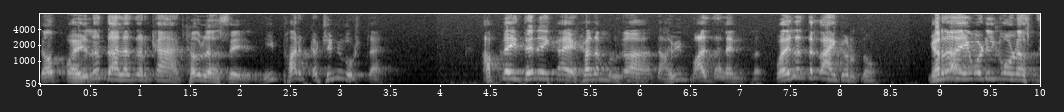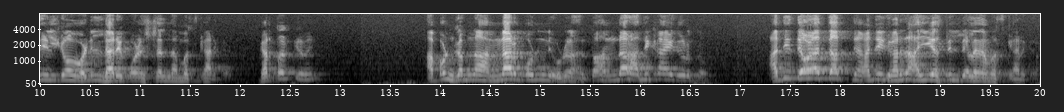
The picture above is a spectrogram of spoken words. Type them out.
तेव्हा पहिलं त्याला जर काय आठवलं असेल ही फार कठीण गोष्ट आहे. आपल्या इथे नाही का एखादा मुलगा दहावी पास झाल्यानंतर पहिलं तर काय करतो? घरात आई वडील कोण असतील किंवा वडीलधारे कोण असतील नमस्कार करतो करतात की नाही? आपण समजा आमदार कोण निवडून आलो तो आमदार आधी काय करतो? आधी देवळात जात नाही आधी घरात आई असतील त्याला नमस्कार करतो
